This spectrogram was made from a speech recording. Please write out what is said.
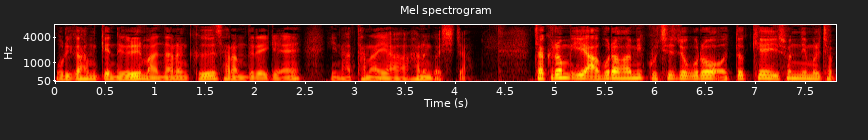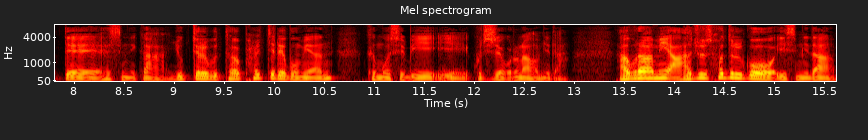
우리가 함께 늘 만나는 그 사람들에게 나타나야 하는 것이죠. 자, 그럼 이 아브라함이 구체적으로 어떻게 이 손님을 접대했습니까? 6절부터 8절에 보면 그 모습이 구체적으로 나옵니다. 아브라함이 아주 서들고 있습니다.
